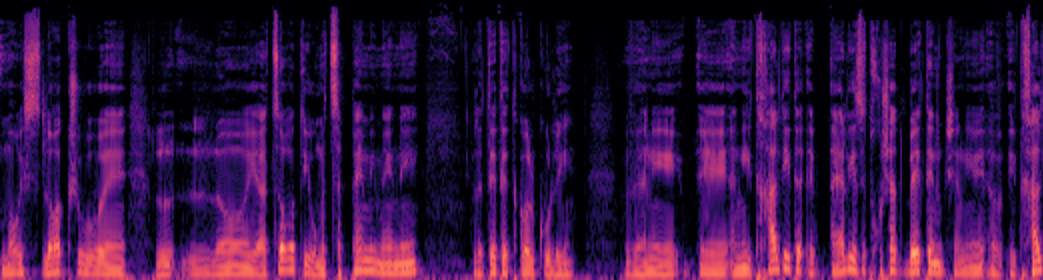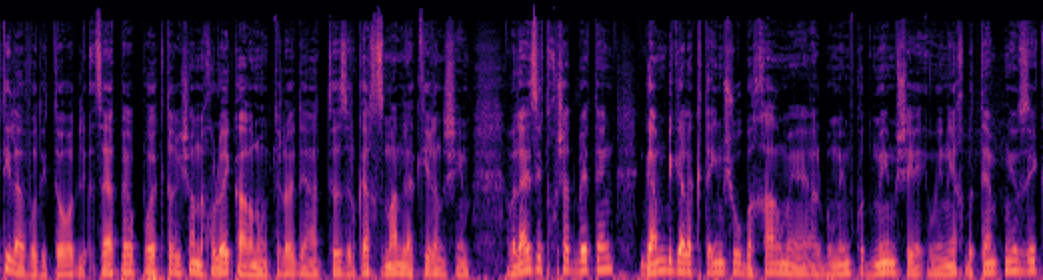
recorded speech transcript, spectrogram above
שמוריס, לא רק שהוא אה, לא יעצור אותי, הוא מצפה ממני לתת את כל כולי. ואני אה, התחלתי, היה לי איזו תחושת בטן כשאני התחלתי לעבוד איתו, זה היה הפרויקט הראשון, אנחנו לא הכרנו, אתה לא יודע, זה לוקח זמן להכיר אנשים, אבל היה איזו תחושת בטן, גם בגלל הקטעים שהוא בחר מאלבומים קודמים שהוא הניח בטמפ מיוזיק,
